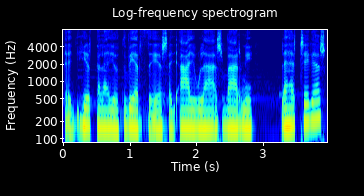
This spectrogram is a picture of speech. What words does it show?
egy hirtelen jött vérzés, egy ájulás, bármi lehetséges,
